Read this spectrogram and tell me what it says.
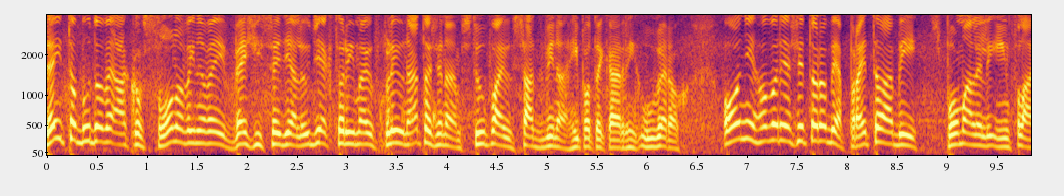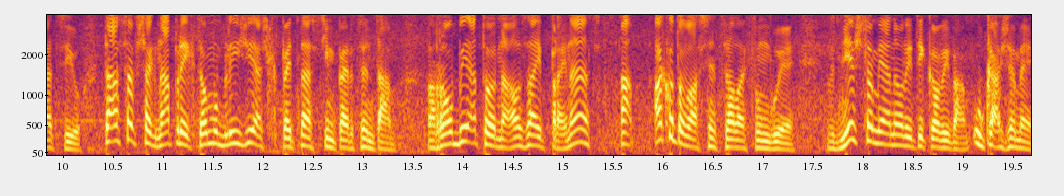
Tejto budove ako v slonovinovej veži sedia ľudia, ktorí majú vplyv na to, že nám stúpajú sadzby na hypotekárnych úveroch. Oni hovoria, že to robia preto, aby spomalili infláciu. Tá sa však napriek tomu blíži až k 15%. Robia to naozaj pre nás? A ako to vlastne celé funguje? V dnešnom analytikovi vám ukážeme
